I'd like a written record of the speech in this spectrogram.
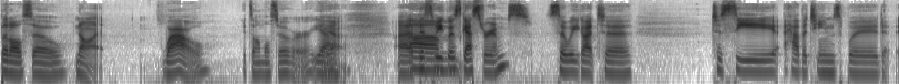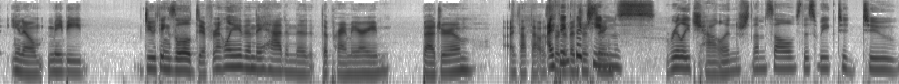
but also not. wow, it's almost over. Yeah. Uh, this week Um, was guest rooms, so we got to to see how the teams would, you know, maybe do things a little differently than they had in the the primary bedroom. I thought that was I think of the teams really challenged themselves this week to to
